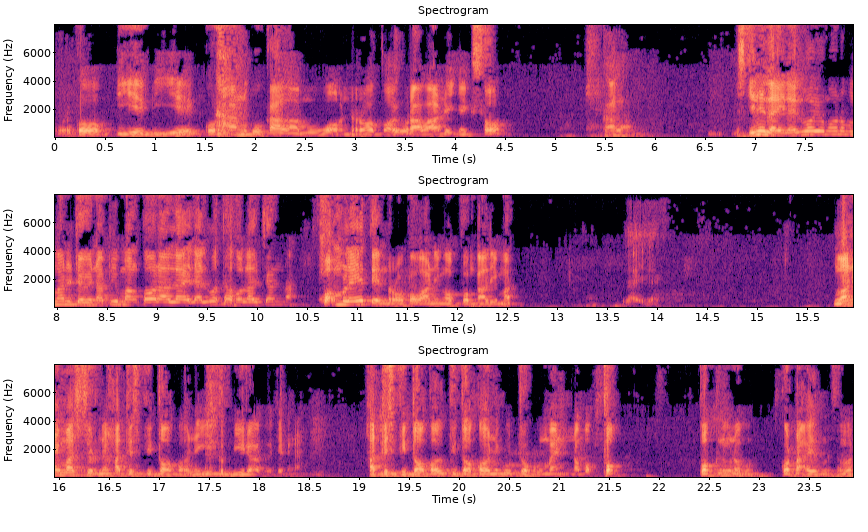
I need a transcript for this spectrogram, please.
Kok piye-piye Quran iku kalamu. Wa neraka iku rawane nyiksa kalam. Mestine la ilaha illallah yo ngono mulane dawuh Nabi mangkola la ilaha illallah tahulal jannah. Kok mlete neraka wani kalimat la ilaha Mulane masyhur nih hadis bitoko niki gembira kok jenengan. Hadis bitoko bitoko niku dokumen napa bok. Bok niku napa? Kotak itu sama.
